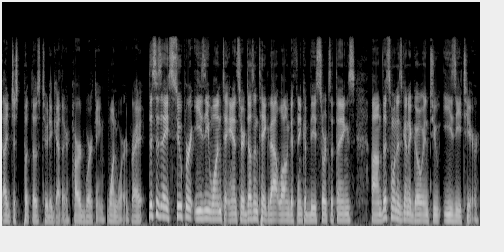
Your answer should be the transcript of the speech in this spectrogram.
I just put those two together. Hardworking, one word, right? This is a super easy one to answer. It doesn't take that long to think of these sorts of things. Um, this one is gonna go into easy tier.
